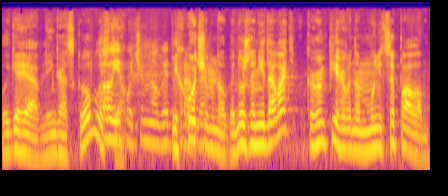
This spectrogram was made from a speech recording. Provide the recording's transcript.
лагеря в Ленинградской области, О, их очень много, это их правда. очень много. Нужно не давать коррумпированным муниципалам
